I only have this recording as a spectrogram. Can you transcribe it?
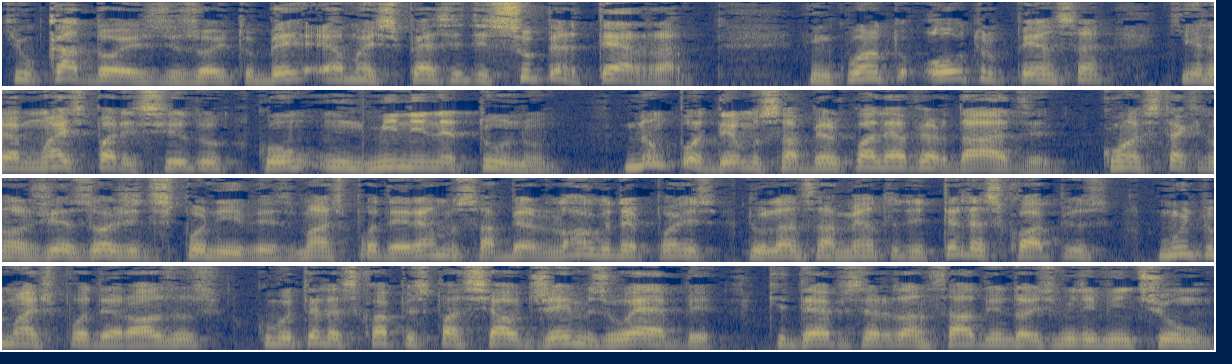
que o K2-18b é uma espécie de superterra, enquanto outro pensa que ele é mais parecido com um mini Netuno. Não podemos saber qual é a verdade com as tecnologias hoje disponíveis, mas poderemos saber logo depois do lançamento de telescópios muito mais poderosos, como o telescópio espacial James Webb, que deve ser lançado em 2021,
